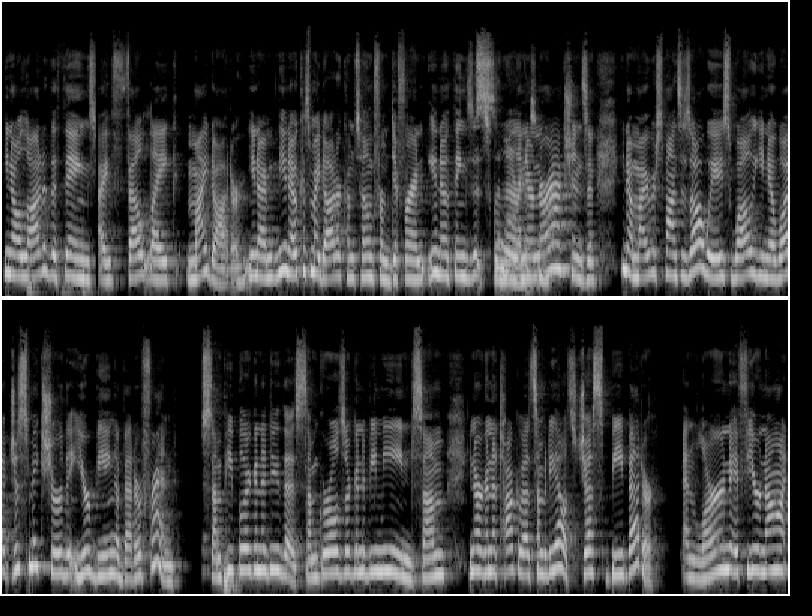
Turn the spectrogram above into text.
you know a lot of the things i felt like my daughter you know i'm you know because my daughter comes home from different you know things at school and interactions. And you know my response is always well you know what? Just make sure that you're being a better friend. Some people are going to do this. Some girls are going to be mean. Some you know are going to talk about somebody else. Just be better and learn if you're not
